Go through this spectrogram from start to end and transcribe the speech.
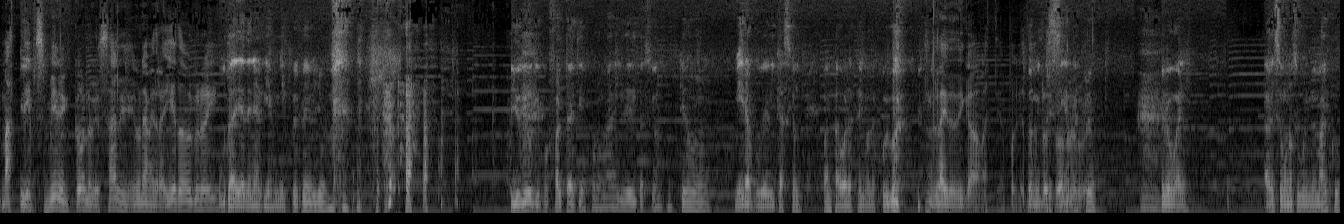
más Sí. tips, miren con lo que sale. Una metralleta ocurre ahí. Puta, debería tener 10.000 pp yo. yo digo que por falta de tiempo nomás y dedicación, que no... Mira, pues dedicación. ¿Cuántas horas tengo en el juego? La he dedicado más tiempo que todos 2300 nosotros, creo. Pero bueno, a veces uno se vuelve manco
